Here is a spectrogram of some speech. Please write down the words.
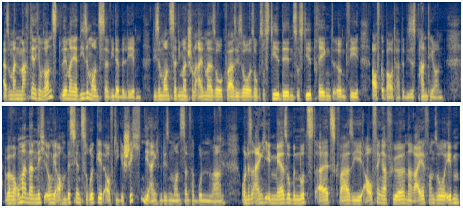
Also man macht ja nicht umsonst, will man ja diese Monster wiederbeleben. Diese Monster, die man schon einmal so quasi so, so, so stilbildend, so stilprägend irgendwie aufgebaut hatte, dieses Pantheon. Aber warum man dann nicht irgendwie auch ein bisschen zurückgeht auf die Geschichten, die eigentlich mit diesen Monstern verbunden waren und es eigentlich eben mehr so benutzt als quasi Aufhänger für eine Reihe von so eben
